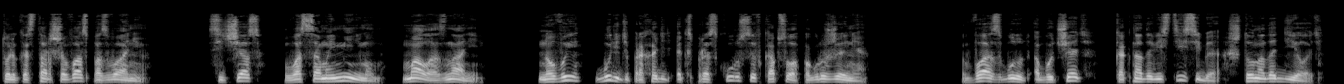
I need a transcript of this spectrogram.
только старше вас по званию. Сейчас у вас самый минимум, мало знаний. Но вы будете проходить экспресс-курсы в капсулах погружения. Вас будут обучать, как надо вести себя, что надо делать.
